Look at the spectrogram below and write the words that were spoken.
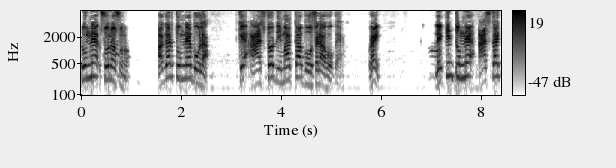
तुमने सुनो सुनो। अगर तुमने बोला कि आज तो दिमाग का भोसड़ा हो गया राइट लेकिन तुमने आज तक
